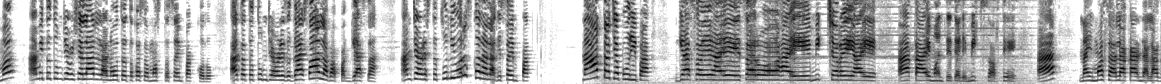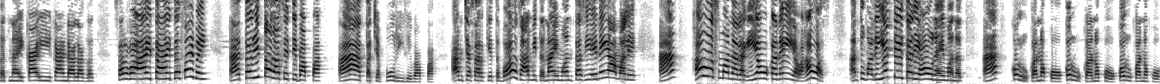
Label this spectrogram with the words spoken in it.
मग आम्ही तर तुमच्यापेक्षा लहान लहान होतो तर कसं मस्त स्वयंपाक करू? आता तुमच्या वेळेस गॅस आला बापा गॅस आमच्या वेळेस तर चुलीवरच करा लागे स्वयंपाक. ना आताच्या पुरी पा. गॅस आहे सर्व आहे मिक्सर आहे. आ काय म्हणते त्याला मिक्सर ते आ? नाही मसाला कांदा लागत नाही काही कांदा लागत. सर्व आहे तर आहे तसं बाई. आ तरी असे ते बाप्पा. आ आताच्या पोरीले बाप्पा. आमच्यासारखे तर बस आम्ही तर नाही म्हणताच ये नाही आम्हाला. आ? हवस म्हणा लागे येऊ का नाही येऊ हवस. आणि तुम्हाला येते तरी हो नाही म्हणत. आ? करू का नको करू का नको करू का नको.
